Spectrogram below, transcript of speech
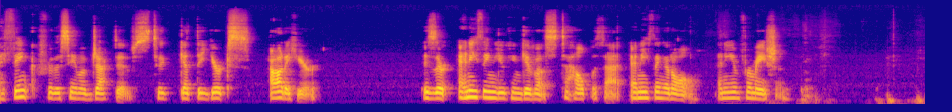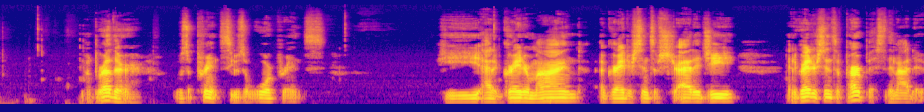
I think, for the same objectives to get the Yeerks out of here. Is there anything you can give us to help with that? Anything at all? Any information? My brother was a prince. He was a war prince. He had a greater mind, a greater sense of strategy, and a greater sense of purpose than I do.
